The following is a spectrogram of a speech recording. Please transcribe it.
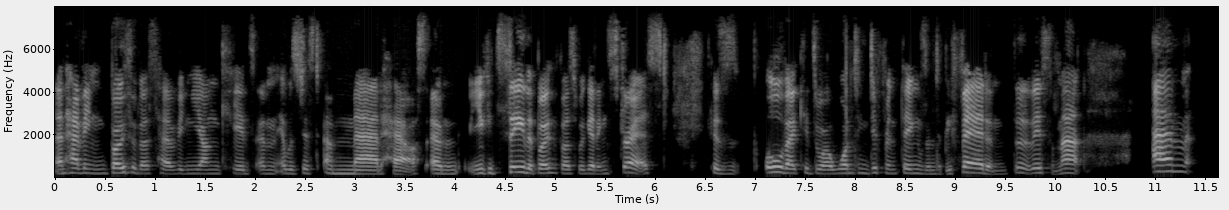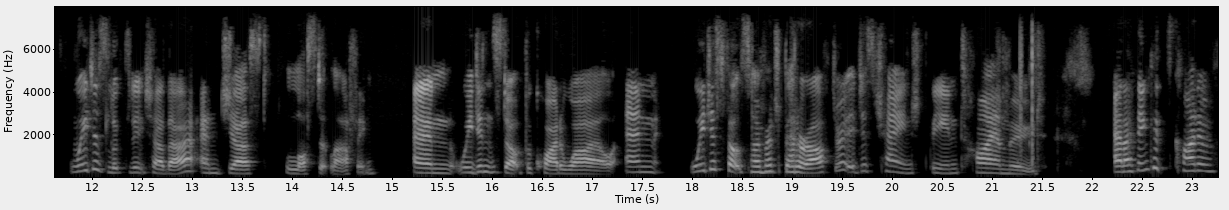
and having both of us having young kids, and it was just a madhouse. And you could see that both of us were getting stressed because all of our kids were wanting different things and to be fed and this and that. And we just looked at each other and just lost it laughing and we didn't stop for quite a while. And we just felt so much better after it. It just changed the entire mood. And I think it's kind of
